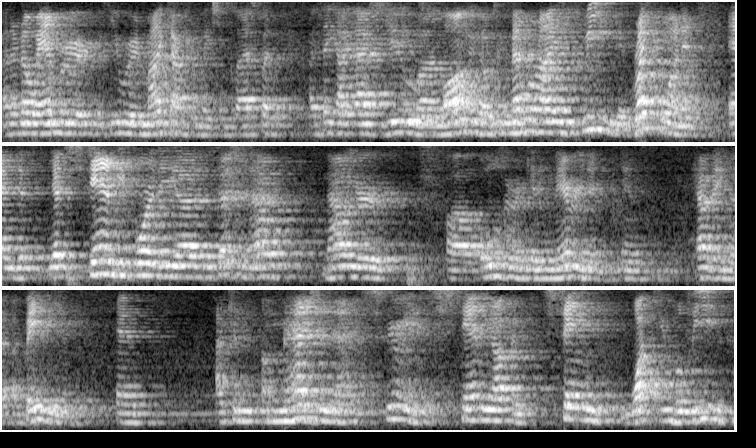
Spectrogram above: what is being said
I don't know, Amber, if you were in my confirmation class, but I think I asked you uh, long ago to memorize a creed and write one, and, and you had to stand before the, uh, the session. Now, now you're uh, older and getting married and, and having a, a baby. And, and I can imagine that experience of standing up and saying what you believe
